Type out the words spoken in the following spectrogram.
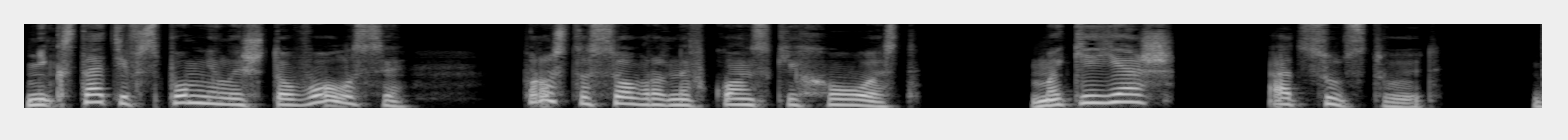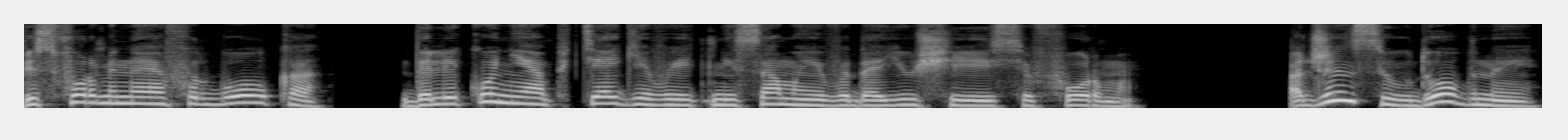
Не кстати вспомнилось, что волосы просто собраны в конский хвост, Макияж отсутствует. Бесформенная футболка далеко не обтягивает не самые выдающиеся формы. А джинсы удобные,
